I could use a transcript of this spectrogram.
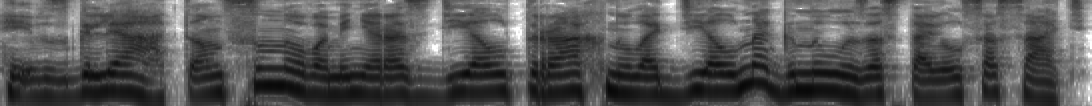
И взгляд, он снова меня раздел, трахнул, отдел, нагнул и заставил сосать.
